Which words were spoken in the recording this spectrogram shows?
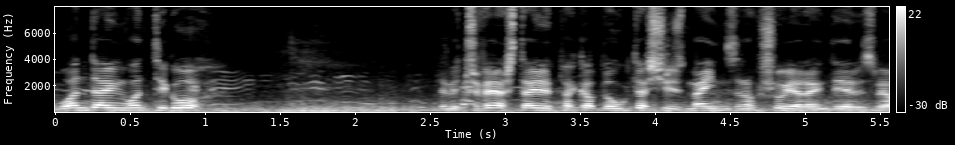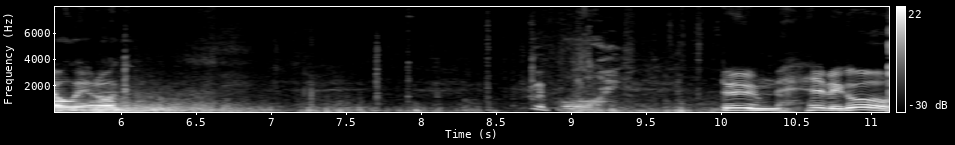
One down, one to go. Then we traverse down and pick up the old disused mines and I'll show you around there as well later on. Good boy. Boom, here we go.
